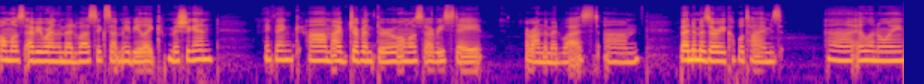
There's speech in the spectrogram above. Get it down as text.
almost everywhere in the Midwest except maybe like Michigan. I think um, I've driven through almost every state around the Midwest. Um, been to Missouri a couple times, uh, Illinois,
